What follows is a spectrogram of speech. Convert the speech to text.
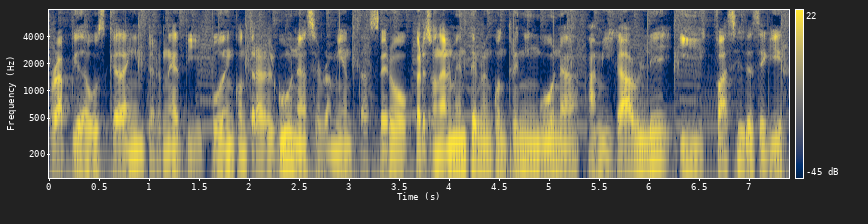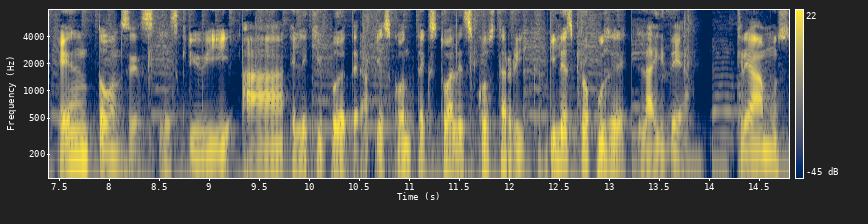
rápida búsqueda en internet y pude encontrar algunas herramientas, pero personalmente no encontré ninguna amigable y fácil de seguir. Entonces le escribí a el equipo de terapias contextuales Costa Rica y les propuse la idea. Creamos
